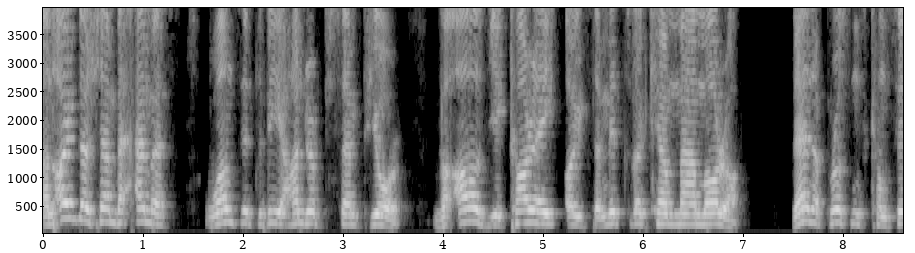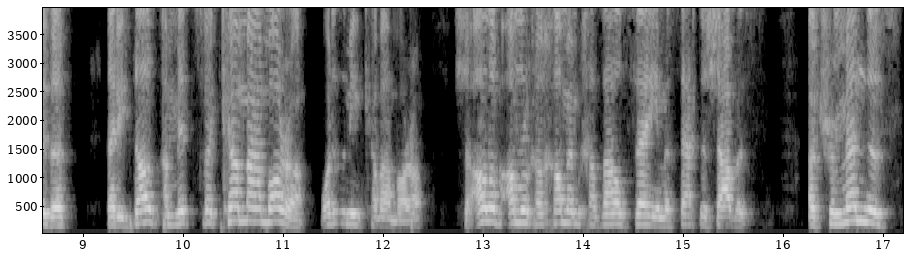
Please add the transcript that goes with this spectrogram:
And Oiv Hashem Be'emes wants it to be 100% pure. Va'az yikare oisa mitzvah kamamora. Then a person's considered that he does a mitzvah kamamora. What does it mean kamamora? Sha'alav Amr Chachamim Chazal say in Masechta Shabbos, a tremendous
